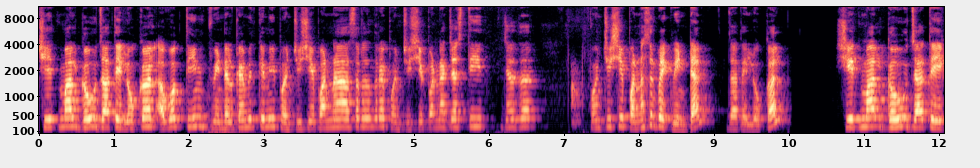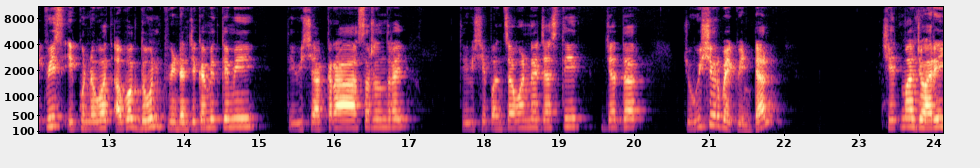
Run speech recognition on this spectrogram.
शेतमाल गहू जाते लोकल अवक तीन क्विंटल कमीत कमी पंचवीसशे पन्नास स्वतंत्र पंचवीसशे पन्नास जास्तीत जर दर पंचवीसशे पन्नास रुपये क्विंटल जाते लोकल. शेतमाल गहू जाते एकवीस एकोणनव्वद अवक दोन क्विंटलची कमीत कमी तेवीसशे अकरा स्वतंत्र तेवीसशे पंचावन्न जास्तीत जास्त दर चोवीसशे रुपये क्विंटल. शेतमाल ज्वारी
